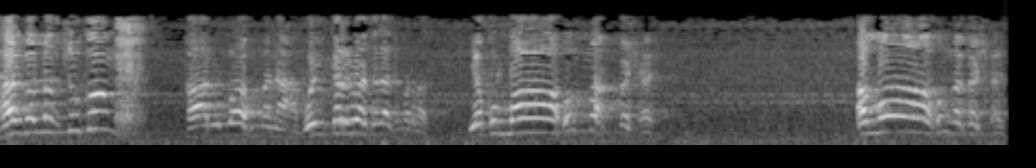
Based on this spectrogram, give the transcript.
هل بلغتكم؟ قالوا اللهم نعم. ويكررها ثلاث مرات. يقول اللهم فاشهد. اللهم فاشهد.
